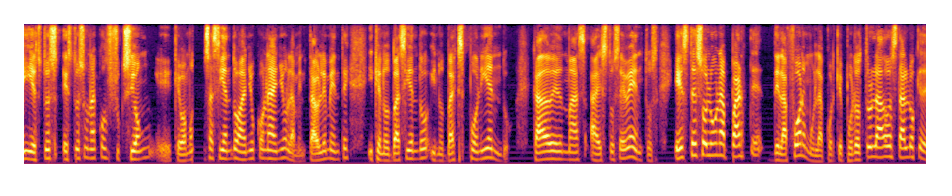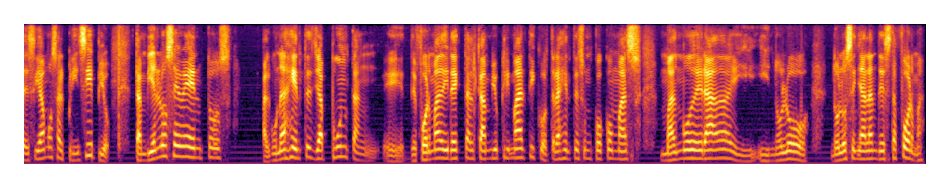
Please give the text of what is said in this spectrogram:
y esto es, esto es una construcción eh, que vamos haciendo año con año, lamentablemente, y que nos va haciendo y nos va exponiendo cada vez más a estos eventos. Esta es solo una parte de la fórmula, porque por otro lado está lo que decíamos al principio, también los eventos algunas gentes ya apuntan eh, de forma directa al cambio climático, otra gente es un poco más, más moderada y, no, lo, no lo señalan de esta forma,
